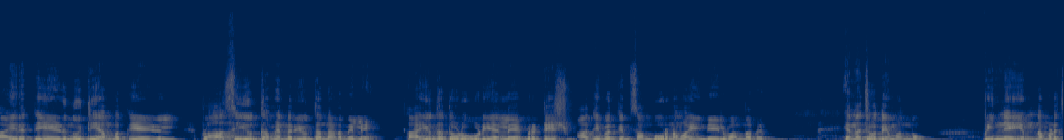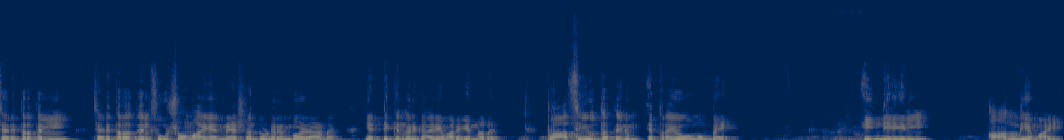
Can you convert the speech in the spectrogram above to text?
ആയിരത്തി എഴുന്നൂറ്റി അമ്പത്തി ഏഴിൽ പ്ലാസി യുദ്ധം എന്നൊരു യുദ്ധം നടന്നില്ലേ? ആ യുദ്ധത്തോടു കൂടിയല്ലേ ബ്രിട്ടീഷ് ആധിപത്യം സമ്പൂർണമായി ഇന്ത്യയിൽ വന്നത്? എന്ന ചോദ്യം വന്നു. പിന്നെയും നമ്മൾ ചരിത്രത്തിൽ ചരിത്രത്തിൽ സൂക്ഷ്മമായി അന്വേഷണം തുടരുമ്പോഴാണ് ഞെട്ടിക്കുന്നൊരു കാര്യം അറിയുന്നത്. പ്ലാസി യുദ്ധത്തിനും എത്രയോ മുമ്പേ ഇന്ത്യയിൽ ആദ്യമായി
